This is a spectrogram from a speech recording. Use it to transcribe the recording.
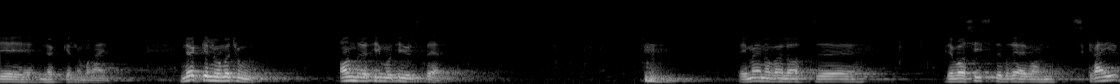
Det er nøkkel nummer én. Nøkkel nummer to, 2. Timoteus 3. Jeg mener vel at eh, det var siste brev han skrev,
